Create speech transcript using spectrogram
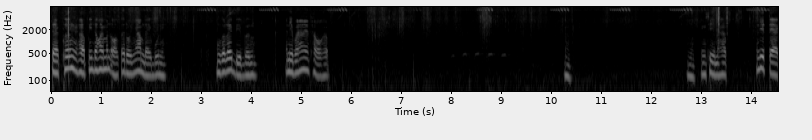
แตกเพิ่งครับมีแต่ห้อยมันออกแต่โดยย่ามใดบุญนี่ผมก็เลยบีบเบิงอันนี้บ่ทันได้เถาครับ นี่ยังสี่นะครับมันดีแตก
